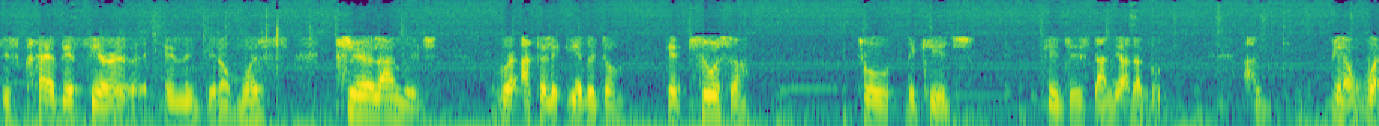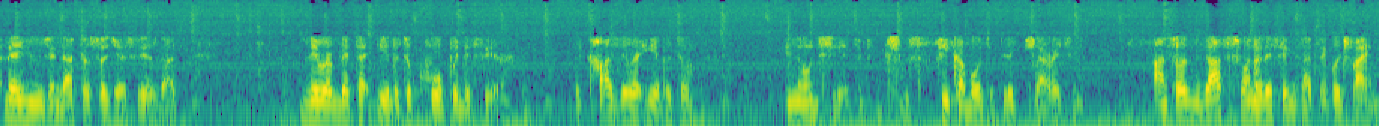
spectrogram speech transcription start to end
describe their fear in you know most clear language were actually able to get closer to the cage cages than the other group. And you know what they're using that to suggest is that they were better able to cope with the fear because they were able to enunciate, speak about it with clarity. And so that's one of the things that we could find.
